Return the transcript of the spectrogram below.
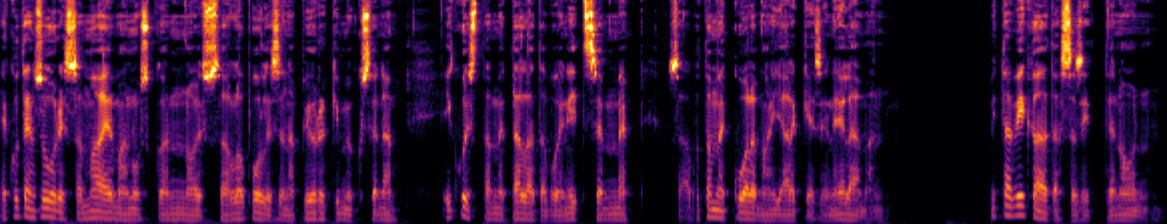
ja kuten suurissa maailmanuskonnoissa lopullisena pyrkimyksenä ikuistamme tällä tavoin itsemme, saavutamme kuoleman jälkeisen elämän. Mitä vikaa tässä sitten on?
